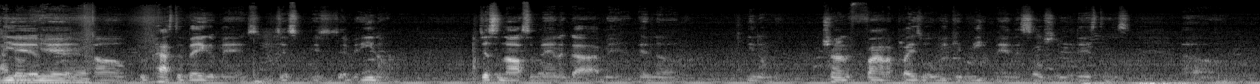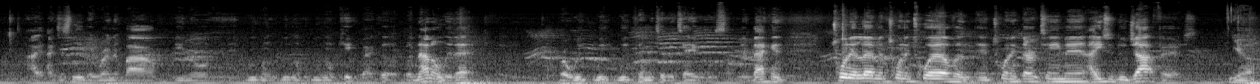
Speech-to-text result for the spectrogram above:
I know. yeah, Yeah, man. yeah. Um, with Pastor Vega, man, it's just, it's, you know, just an awesome man of God, man, and uh, you know, trying to find a place where we can meet, man, and socially distance. Um, I, I just need to run it by, you know, and we gonna we gonna we gonna kick back up. But not only that, bro, we we, we coming to the table with something. Back in 2011, 2012, and, and 2013, man, I used to do job fairs. yeah.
